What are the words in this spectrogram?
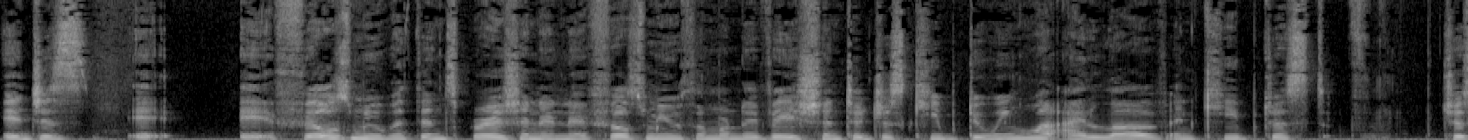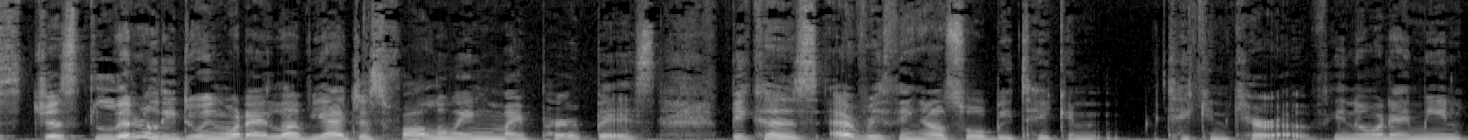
it just it it fills me with inspiration and it fills me with a motivation to just keep doing what I love and keep just just just literally doing what I love. Yeah, just following my purpose because everything else will be taken taken care of. You know what I mean?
